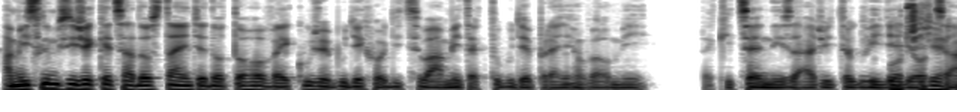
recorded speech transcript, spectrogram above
A myslím si, že keď sa dostanete do toho veku, že bude chodiť s vami, tak to bude pre neho veľmi taký cenný zážitok vidieť Určite. oca.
